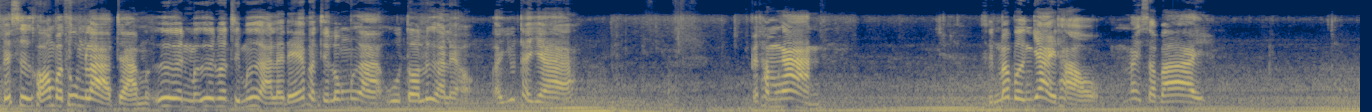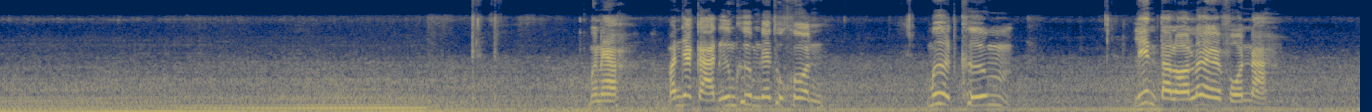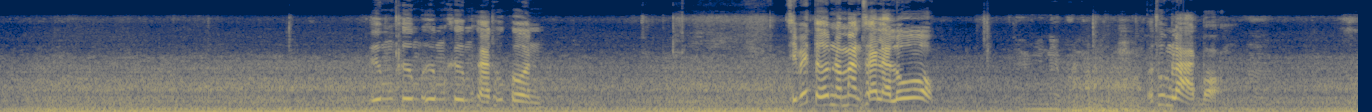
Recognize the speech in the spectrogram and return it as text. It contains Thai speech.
ไปซื้อของปทุมราชจ้ะมืออื่น มืออื่นมันสิมืออะไรเด้มันสิลงมืออูตอเรือแล้วอยุธยา ไปทำงานขึ้นมาเบิงย่ายเถ่าไม่สบาย เมื่อนี้ บรรยากาศอึมครึมได้ทุกคน มืดครึม ลิ้นตลอดเลยฝนน่ะ อึมครึมอึมครึมค่ะทุกคน สิไปเติมน้ำมันใส่ละโลกยังไงบ้างปทุมราชบ่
